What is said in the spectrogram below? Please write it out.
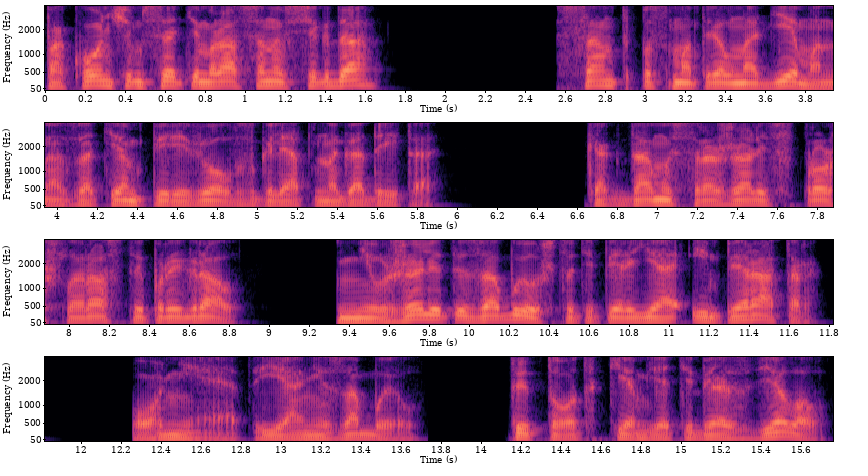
покончим с этим раз и навсегда? Сант посмотрел на демона, затем перевел взгляд на Гадрита. Когда мы сражались в прошлый раз, ты проиграл. Неужели ты забыл, что теперь я император? О нет, я не забыл. Ты тот, кем я тебя сделал.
